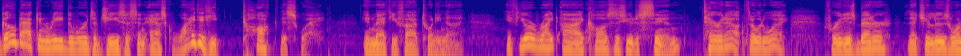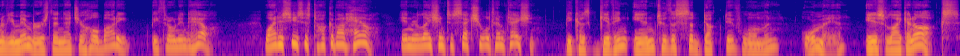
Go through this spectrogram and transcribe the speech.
go back and read the words of Jesus and ask, why did he talk this way in Matthew 5:29? If your right eye causes you to sin, tear it out, throw it away. For it is better that you lose one of your members than that your whole body be thrown into hell. Why does Jesus talk about hell in relation to sexual temptation? Because giving in to the seductive woman or man is like an ox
